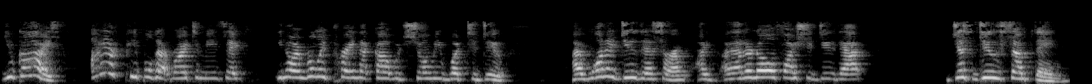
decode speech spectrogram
you guys, I have people that write to me and say, you know, I'm really praying that God would show me what to do. I want to do this or I, I, I don't know if I should do that. Just do something.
